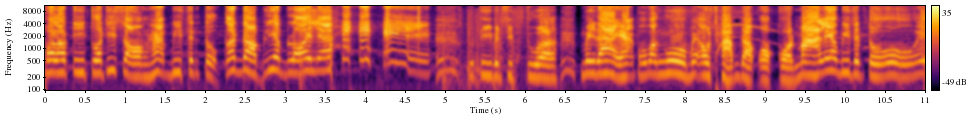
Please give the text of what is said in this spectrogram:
พอเราตีตัวที่สองฮะบีเซนโตก็ drop เรียบร้อยแล้ว กูตีเป็นสิบตัวไม่ได้ฮะ เพราะว่าโง่ไม่เอาสามดาบออกก่อนมาแล้วบีเซนโตโอ้ย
